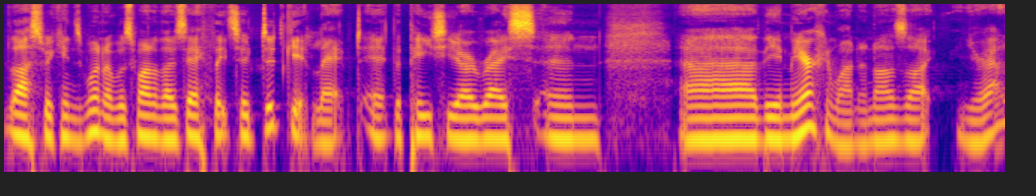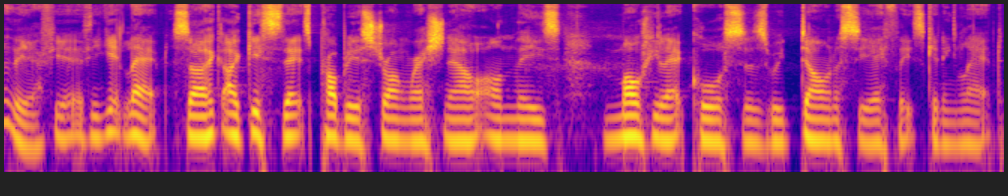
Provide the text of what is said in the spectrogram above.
last weekend's winner was one of those athletes who did get lapped at the PTO race in uh, the American one, and I was like, "You're out of there if you if you get lapped." So I, I guess that's probably a strong rationale on these multi-lap courses. We don't want to see athletes getting lapped.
